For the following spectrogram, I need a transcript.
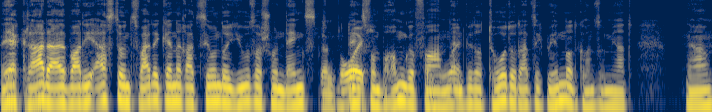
ja klar, da war die erste und zweite Generation der User schon längst, schon längst vom Baum gefahren, entweder tot oder hat sich behindert konsumiert. Ja. ja.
